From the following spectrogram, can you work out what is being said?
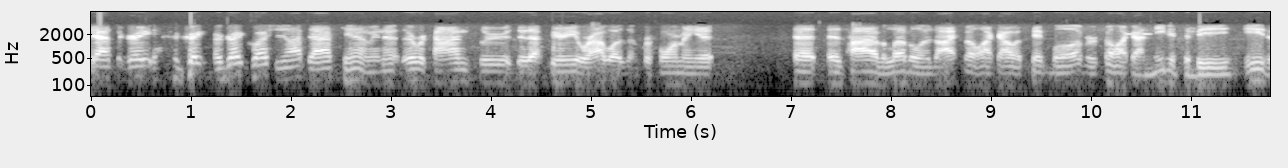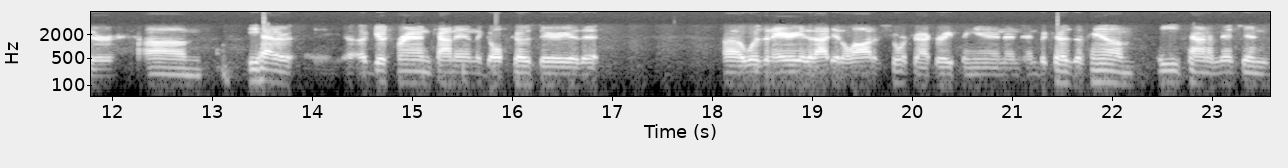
Yeah, it's a great, a great, a great question. You'll have to ask him. I mean, there, there were times through through that period where I wasn't performing at at as high of a level as I felt like I was capable of, or felt like I needed to be either. Um, he had a a good friend kind of in the Gulf Coast area that uh, was an area that I did a lot of short track racing in, and, and because of him, he kind of mentioned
